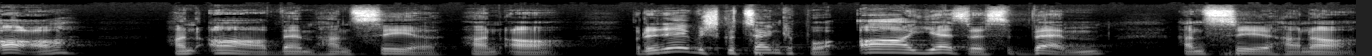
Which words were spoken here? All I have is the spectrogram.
er han er hvem han sier han er. Og Det er det vi skal tenke på. Er Jesus hvem han sier han er.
